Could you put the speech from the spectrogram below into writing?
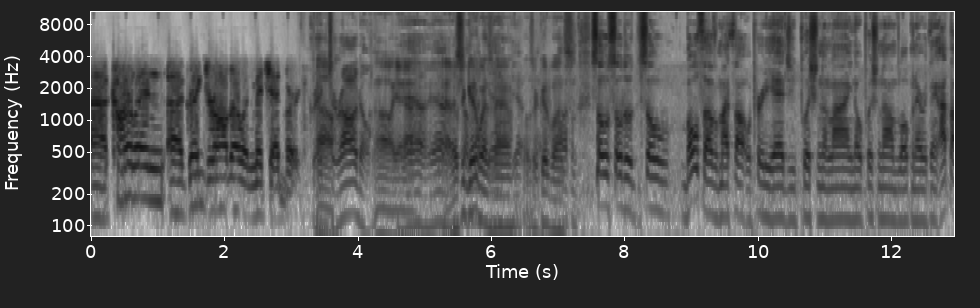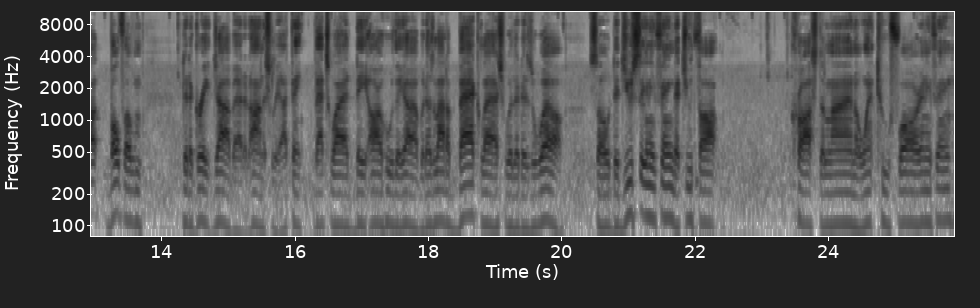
Uh, Carlin, uh, Greg Giraldo, and Mitch Hedberg. Greg Oh. Giraldo. Oh yeah, Yeah, yeah. those are good ones, that. man. Yeah, those are good ones. Awesome. So, so the so both of them I thought were pretty edgy, pushing the line, you know, pushing the envelope and everything. I thought both of them did a great job at it. Honestly, I think that's why they are who they are. But there's a lot of backlash with it as well. So, did you see anything that you thought crossed the line or went too far or anything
